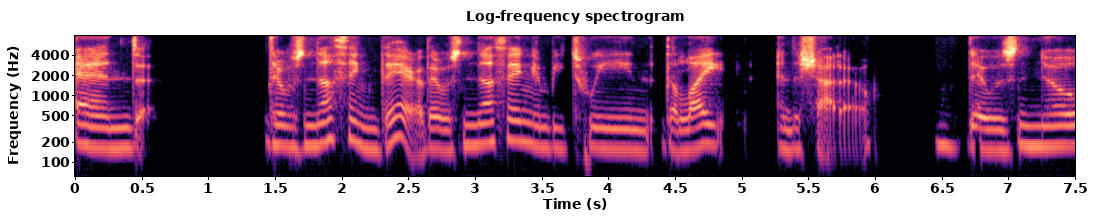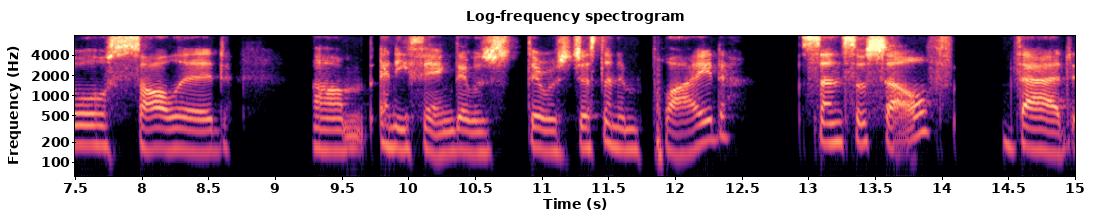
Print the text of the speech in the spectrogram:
and there was nothing there. There was nothing in between the light and the shadow there was no solid um, anything. There was there was just an implied sense of self that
